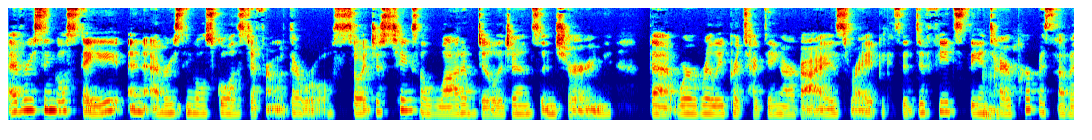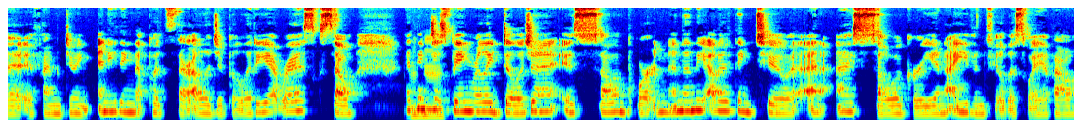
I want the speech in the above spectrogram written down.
every single state and every single school is different with their rules so it just takes a lot of diligence ensuring that we're really protecting our guys, right? Because it defeats the mm-hmm. entire purpose of it if I'm doing anything that puts their eligibility at risk. So I think mm-hmm. just being really diligent is so important. And then the other thing, too, and I so agree, and I even feel this way about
